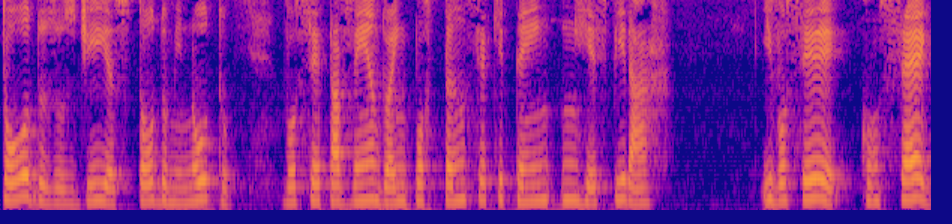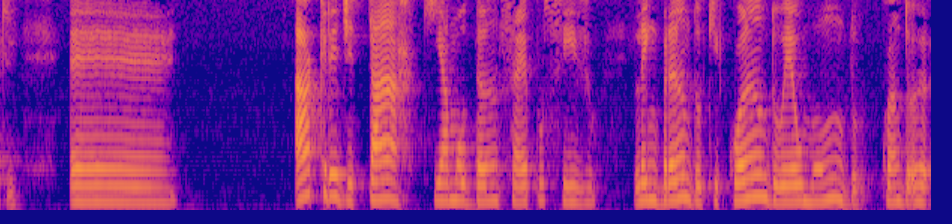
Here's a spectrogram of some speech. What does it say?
todos os dias, todo minuto, você está vendo a importância que tem em respirar. E você consegue é, acreditar que a mudança é possível. Lembrando que quando eu mundo, quando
